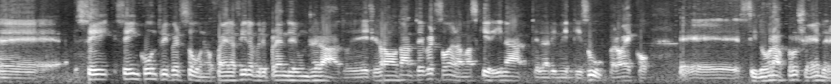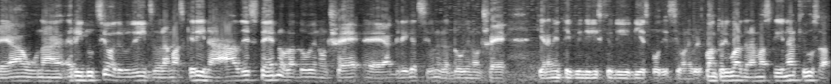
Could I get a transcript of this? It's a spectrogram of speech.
eh, se, se, incontri persone o fai la fila per prendere un gelato e ci sono tante persone, la mascherina te la rimetti su, però ecco, eh, si dovrà procedere a una riduzione dell'utilizzo della mascherina all'esterno laddove non c'è eh, aggregazione, laddove non c'è chiaramente quindi rischio di, di, esposizione. Per quanto riguarda la mascherina chiusa,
